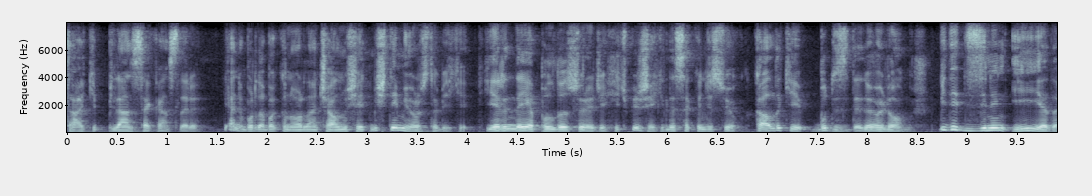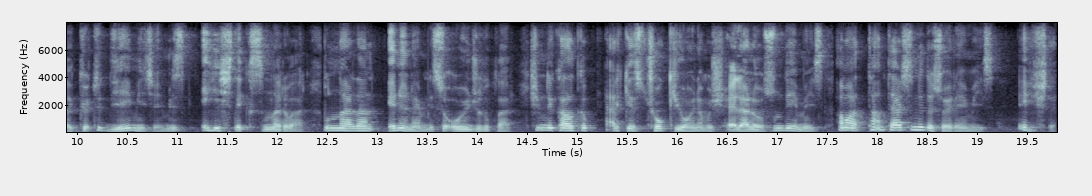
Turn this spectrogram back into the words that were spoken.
takip plan sekansları. Yani burada bakın oradan çalmış etmiş demiyoruz tabii ki. Yerinde yapıldığı sürece hiçbir şekilde sakıncası yok. Kaldı ki bu dizide de öyle olmuş. Bir de dizinin iyi ya da kötü diyemeyeceğimiz eh işte kısımları var. Bunlardan en önemlisi oyunculuklar. Şimdi kalkıp herkes çok iyi oynamış helal olsun diyemeyiz. Ama tam tersini de söyleyemeyiz. E işte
